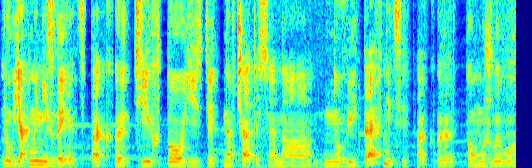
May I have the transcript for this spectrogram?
ну, як мені здається, так е, ті, хто їздять навчатися на новій техніці, так е, то можливо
